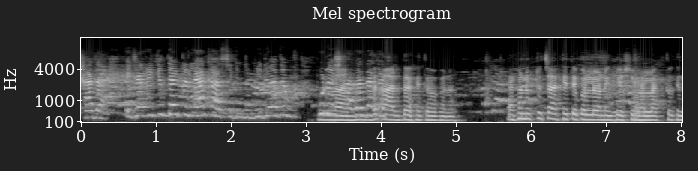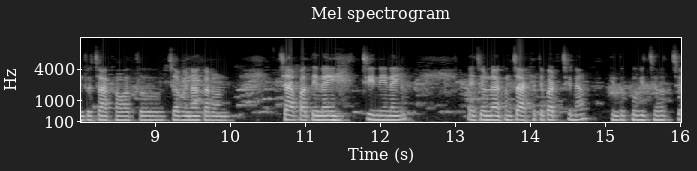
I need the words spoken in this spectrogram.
সাদা এই জায়গায় কিন্তু একটা লেখা আছে কিন্তু ভিডিওতে পুরো না সাদা দেখা আর দেখাতে হবে না। এখন একটু চা খেতে পারলে অনেক বেশি ভালো লাগতো কিন্তু চা খাওয়া তো যাবে না কারণ চা পাতি নাই চিনি নেই। এই জন্য এখন চা খেতে পারছি না কিন্তু খুব ইচ্ছে হচ্ছে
